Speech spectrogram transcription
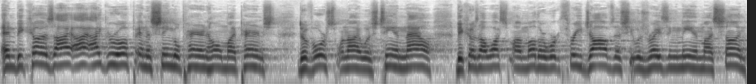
And because I, I, I, grew up in a single parent home, my parents divorced when I was 10. Now, because I watched my mother work three jobs as she was raising me and my son,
